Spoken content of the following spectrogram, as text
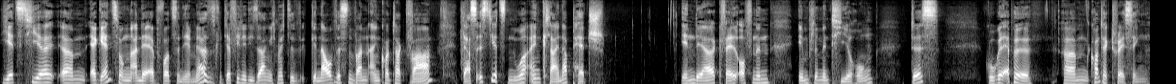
jetzt hier ähm, Ergänzungen an der App vorzunehmen. Ja, also es gibt ja viele, die sagen, ich möchte genau wissen, wann ein Kontakt war. Das ist jetzt nur ein kleiner Patch in der quelloffenen Implementierung des Google Apple ähm, Contact Tracing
